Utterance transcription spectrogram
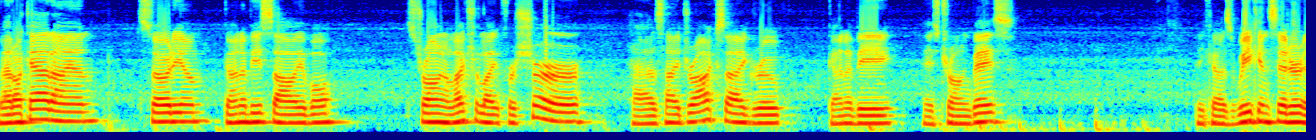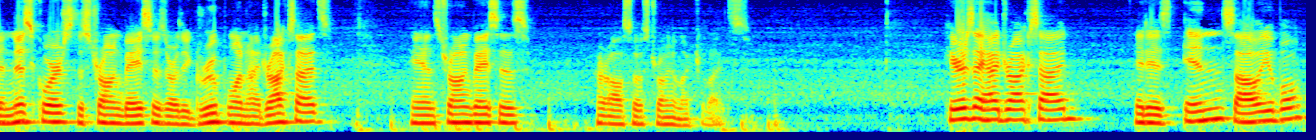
Metal cation, sodium, gonna be soluble. Strong electrolyte for sure, has hydroxide group, gonna be a strong base. Because we consider in this course the strong bases are the group 1 hydroxides, and strong bases are also strong electrolytes. Here's a hydroxide. It is insoluble,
